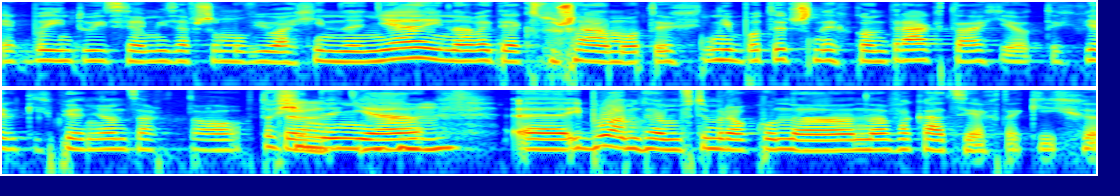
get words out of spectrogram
jakby intuicja mi zawsze mówiła Chiny nie i nawet jak słyszałam o tych niebotycznych kontraktach i o tych wielkich pieniądzach, to, to Tak. Chiny nie. Mhm. E, I byłam tam w tym roku na, na wakacjach takich e,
